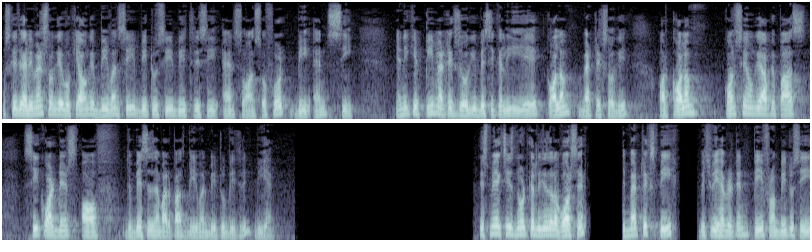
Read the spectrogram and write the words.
اس کے جو ایلیمنٹس ہوں گے وہ کیا ہوں گے؟ B one C B two C B three C and so on so forth B N C یعنی کہ پی میٹرکس جو ہوگی بیسیکلی یہ کالم میٹرکس ہوگی. اور کالم کون سے ہوں گے آپ کے پاس؟ سی کوآڈینیٹس آف جو بیسز ہیں ہمارے پاس B one B two B three B N اس میں ایک چیز نوٹ کر لیجیے ذرا غور سے. Matrix P which we have written P from B to C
